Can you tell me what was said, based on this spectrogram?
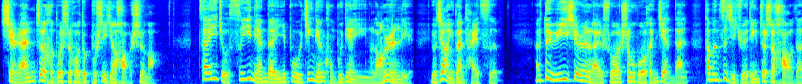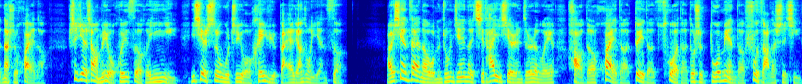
显然这很多时候都不是一件好事嘛。在一九四一年的一部经典恐怖电影《狼人》里，有这样一段台词：啊，对于一些人来说，生活很简单，他们自己决定这是好的，那是坏的。世界上没有灰色和阴影，一切事物只有黑与白两种颜色。而现在呢，我们中间的其他一些人则认为，好的、坏的、对的、错的都是多面的、复杂的事情。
